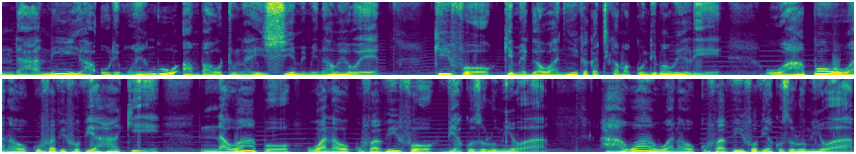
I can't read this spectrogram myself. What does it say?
Ndani ya ulimwengu ambao tunaishi mimi na wewe, kifo kimegawanyika katika makundi mawili. Wapo wanaokufa vifo vya haki na wapo wanaokufa vifo vya kudhulumiwa. Hawa wanaokufa vifo vya kudhulumiwa,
